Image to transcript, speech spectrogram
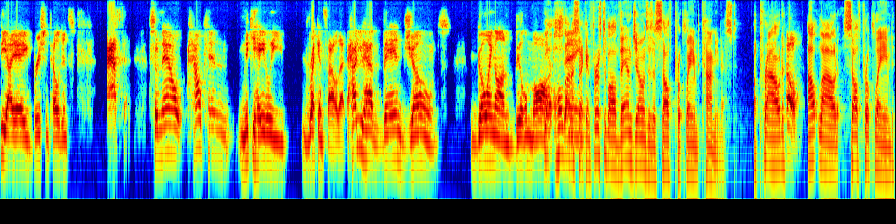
CIA, British intelligence asset. So now, how can Nikki Haley reconcile that? How do you have Van Jones going on Bill Maher? Well, hold saying, on a second. First of all, Van Jones is a self proclaimed communist, a proud, oh. out loud, self proclaimed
